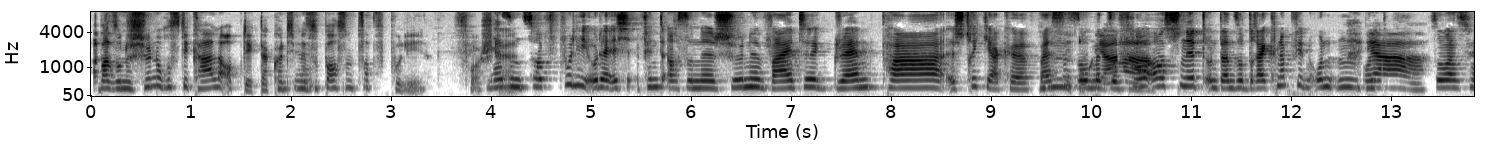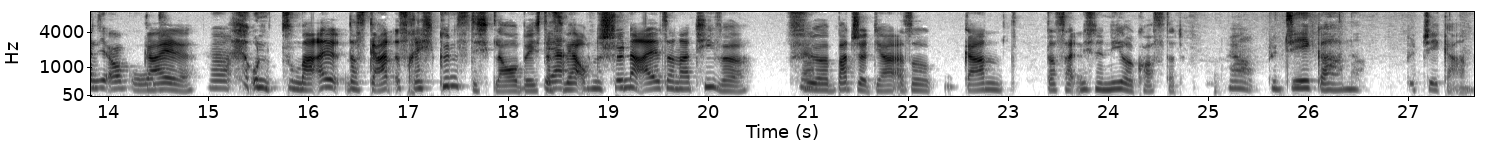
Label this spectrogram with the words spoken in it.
aber so eine schöne rustikale Optik, da könnte ich mir Ja. super aus einem Zopfpulli vorstellen. Ja, so ein Zopfpulli oder ich finde auch so eine schöne, weite Grandpa-Strickjacke. Weißt du, so oh mit so ja. V-Ausschnitt und dann so drei Knöpfchen unten. Und ja, Sowas finde ich auch gut. geil. Ja. Und zumal das Garn ist recht günstig, glaube ich. Das Ja. wäre auch eine schöne Alternative für. Budget, ja. Also Garn, das halt nicht eine Niere kostet. ja, Budgetgarne. Budgetgarn.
